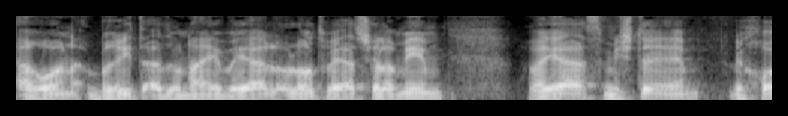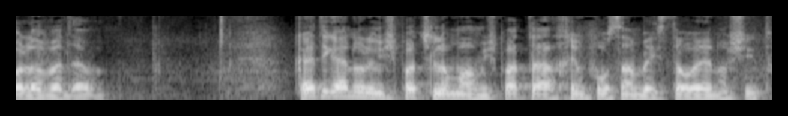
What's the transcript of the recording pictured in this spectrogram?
ארון ברית אדוני ויעל עולות ויעש של עמים ויעש משתה לכל עבדיו. כעת הגענו למשפט שלמה, המשפט הכי מפורסם בהיסטוריה האנושית.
